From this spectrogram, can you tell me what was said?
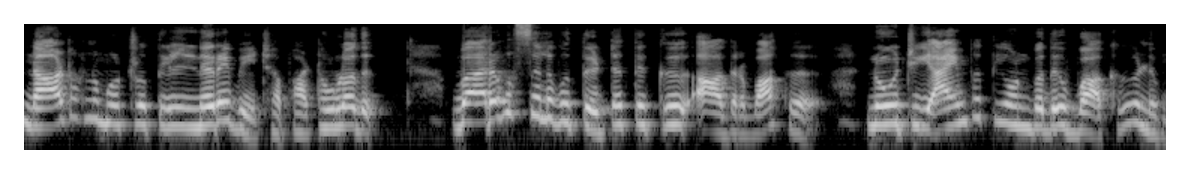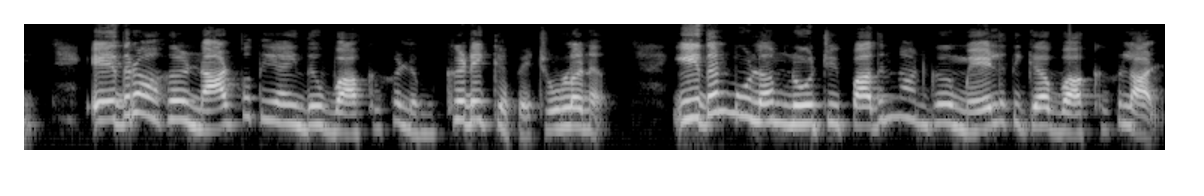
நாடாளுமன்றத்தில் நிறைவேற்றப்பட்டுள்ளது. வரவு செலவு திட்டத்துக்கு ஆதரவாக நூற்றி ஐம்பத்தி ஒன்பது வாக்குகளும் எதிராக நாற்பத்தி ஐந்து வாக்குகளும் கிடைக்கப் பெற்றுள்ளன இதன் மூலம் நூற்றி பதினான்கு மேலதிக வாக்குகளால்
